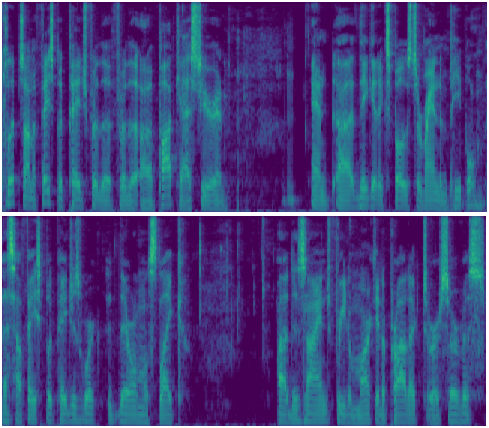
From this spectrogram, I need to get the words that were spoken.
clips on a Facebook page for the for the uh, podcast here, and and uh, they get exposed to random people. That's how Facebook pages work. They're almost like uh, designed for you to market a product or a service.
